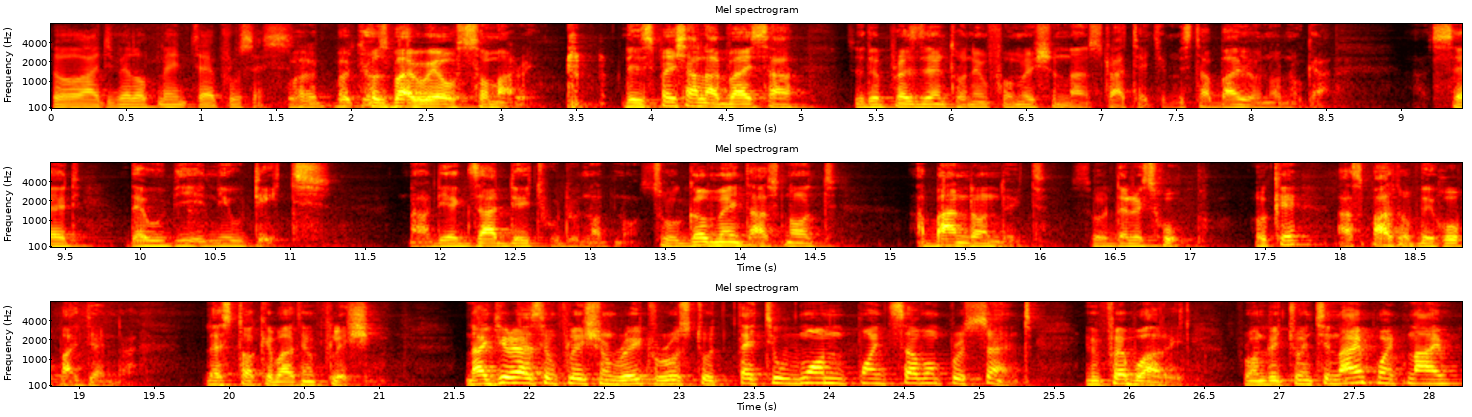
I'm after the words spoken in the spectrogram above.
to our development uh, process. Well, but just by way of summary, the special advisor to the President on Information and Strategy, Mr. Bayo Onanuga, said there will be a new date. Now, the exact date we do not know. So government has not abandoned it. So there is hope, okay, as part of the hope agenda. Let's talk about inflation. Nigeria's inflation rate rose to 31.7% in February from the 29.9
